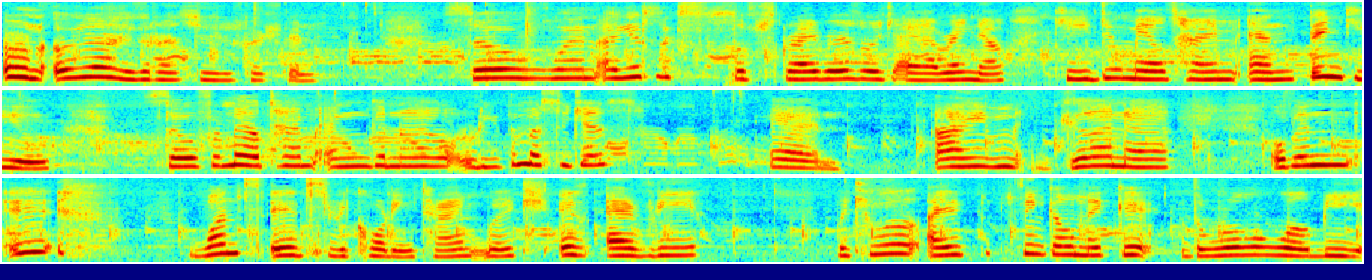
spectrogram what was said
oh, oh yeah, I gotta ask you a question. So when I get six subscribers, which I have right now, can you do mail time and thank you. So for mail time, I'm gonna read the messages and I'm gonna open it once it's recording time, which is every, which will, I think I'll make it, the rule will be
